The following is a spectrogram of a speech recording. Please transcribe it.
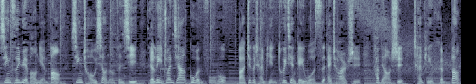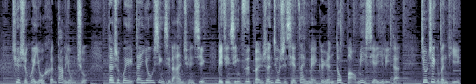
薪资月报、年报、薪酬效能分析、人力专家顾问服务。把这个产品推荐给我司 HR 时，他表示产品很棒，确实会有很大的用处，但是会担忧信息的安全性，毕竟薪资本身就是写在每个人都保密协议里的。就这个问题，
